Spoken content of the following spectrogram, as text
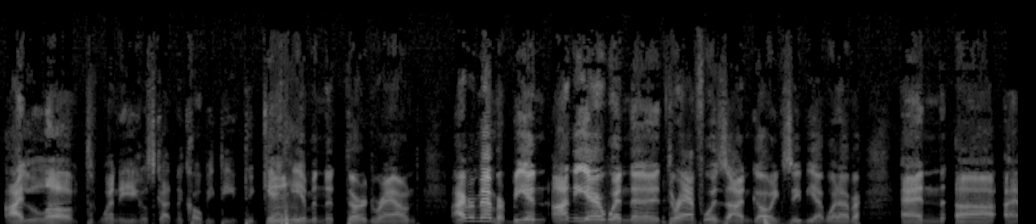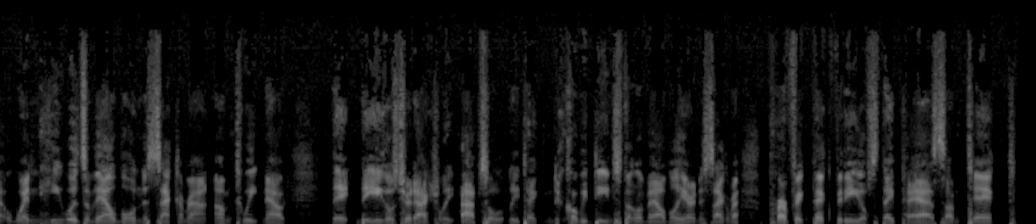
I loved when the Eagles got Kobe Dean to get Mhm. him in the third round. I remember being on the air when the draft was ongoing, CBS, whatever, and uh, uh, when he was available in the second round. I'm tweeting out the, the Eagles should actually absolutely take him. Kobe Dean still available here in the second round. Perfect pick for the Eagles. They pass. I'm ticked.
